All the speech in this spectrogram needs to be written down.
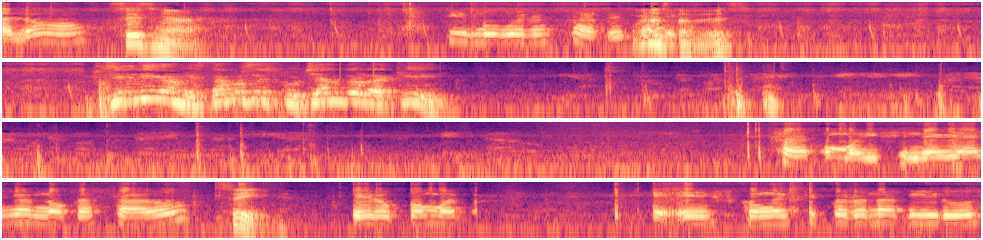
¿Aló? Sí, señora. Sí, muy buenas tardes. Buenas Alex. tardes. Sí, dígame, estamos escuchándola aquí. Sabe, Como 19 años no casado, Sí. pero como es con este coronavirus,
